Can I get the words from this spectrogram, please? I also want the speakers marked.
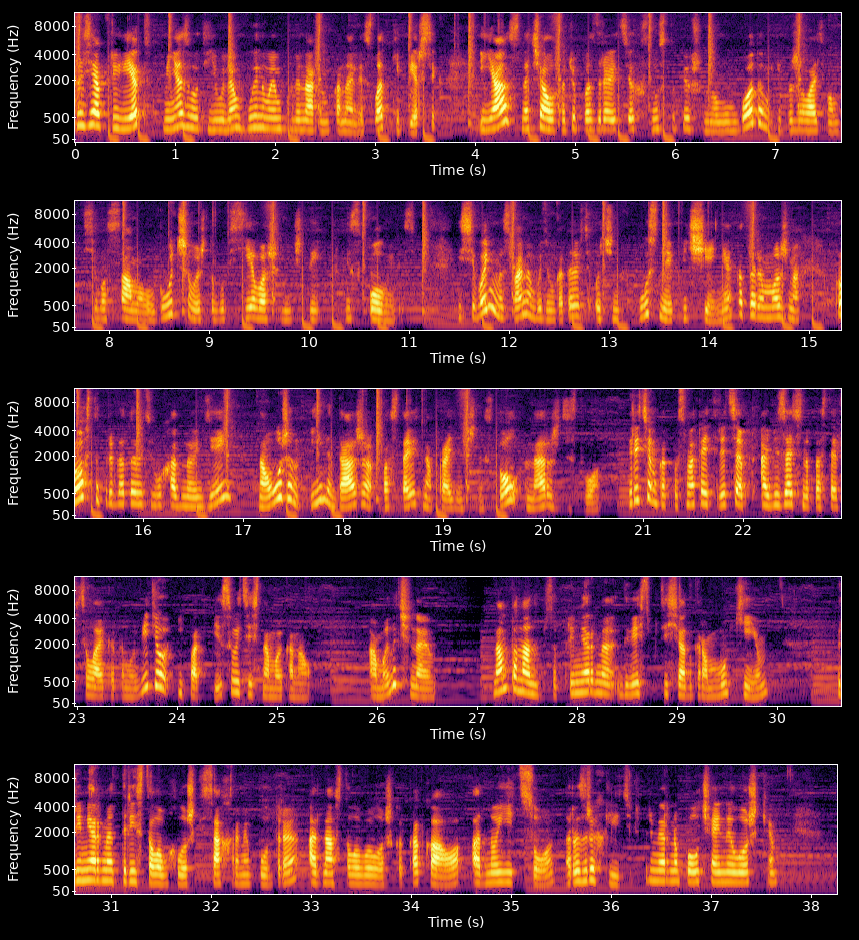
Speaker 1: Друзья, привет! Меня зовут Юля, вы на моем кулинарном канале Сладкий Персик. И я сначала хочу поздравить всех с наступившим Новым Годом и пожелать вам всего самого лучшего, чтобы все ваши мечты исполнились. И сегодня мы с вами будем готовить очень вкусное печенье, которое можно просто приготовить в выходной день, на ужин или даже поставить на праздничный стол на Рождество. Перед тем, как посмотреть рецепт, обязательно поставьте лайк этому видео и подписывайтесь на мой канал. А мы начинаем. Нам понадобится примерно 250 грамм муки, примерно 3 столовых ложки сахарной пудры, 1 столовая ложка какао, 1 яйцо, разрыхлитель примерно пол чайной ложки,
